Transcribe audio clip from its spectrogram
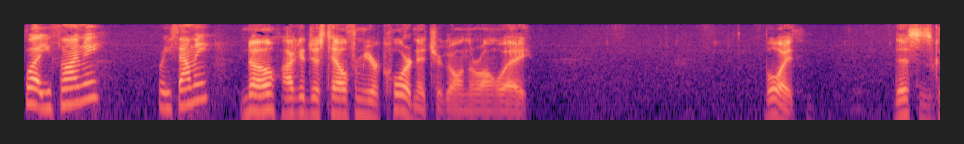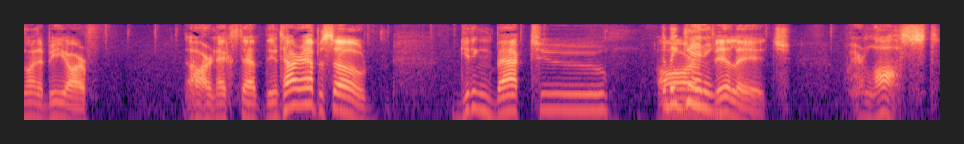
What, you find me? Where you found me? No, I could just tell from your coordinates you're going the wrong way. Boy, this is going to be our our next step. The entire episode, getting back to The our beginning. village. We're lost.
